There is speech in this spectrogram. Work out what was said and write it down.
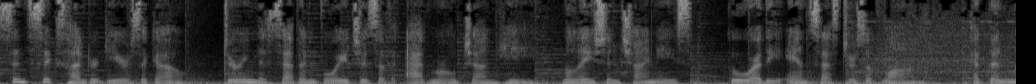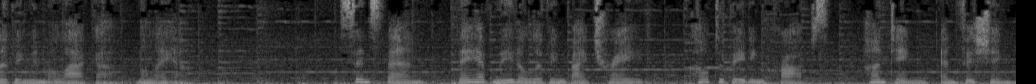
Since 600 years ago, during the seven voyages of Admiral Zheng He, Malaysian Chinese, who are the ancestors of Loong, have been living in Malacca, Malaya. Since then, they have made a living by trade, cultivating crops, hunting, and fishing.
